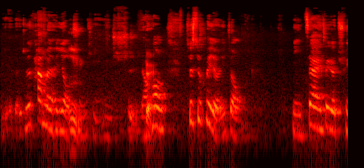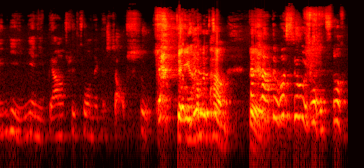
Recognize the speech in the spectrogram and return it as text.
别的，就是他们很有群体意识，然后就是会有一种你在这个群体里面，你不要去做那个少数，对，因为他们怕 对。大多数人做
